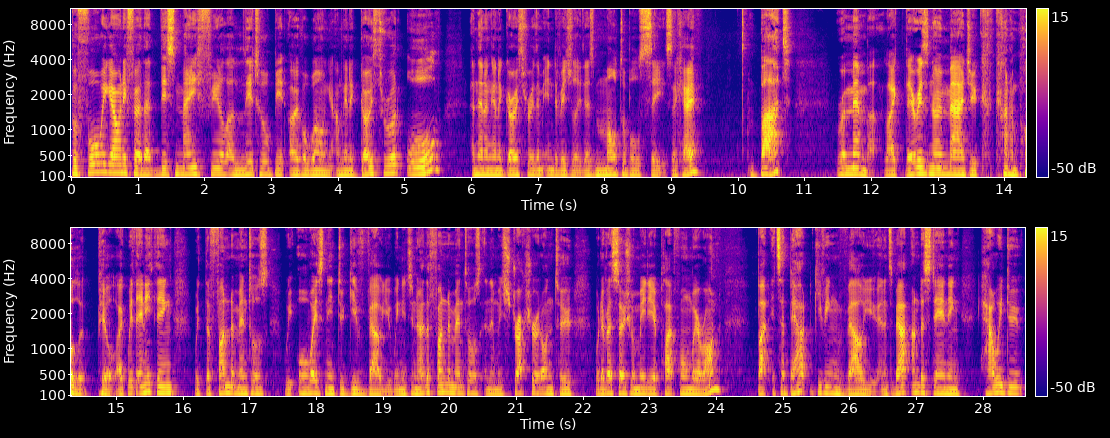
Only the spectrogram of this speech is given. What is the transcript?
before we go any further, this may feel a little bit overwhelming. I'm going to go through it all and then I'm going to go through them individually. There's multiple C's, okay? But remember, like, there is no magic kind of bullet pill. Like, with anything, with the fundamentals, we always need to give value. We need to know the fundamentals and then we structure it onto whatever social media platform we're on. But it's about giving value and it's about understanding how we do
